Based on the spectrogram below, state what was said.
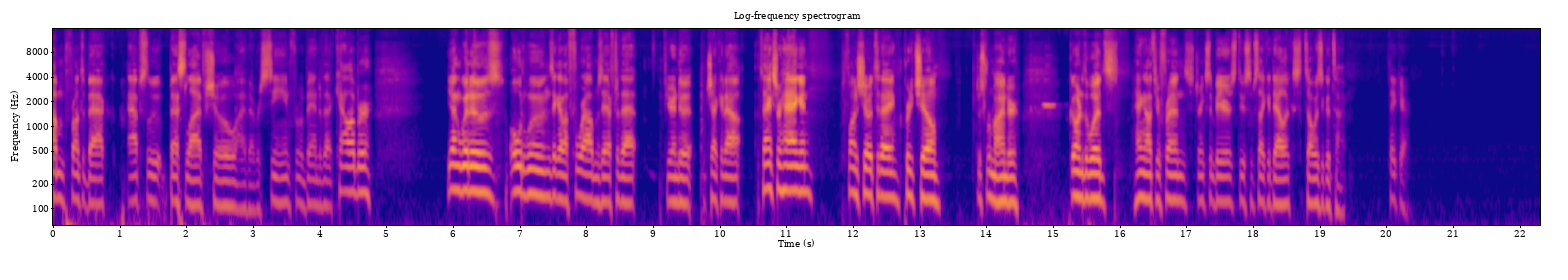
Album, front to back. Absolute best live show I've ever seen from a band of that caliber. Young Widows, Old Wounds. They got about four albums after that. If you're into it, check it out. Thanks for hanging. Fun show today. Pretty chill. Just reminder go into the woods, hang out with your friends, drink some beers, do some psychedelics. It's always a good time. Take care.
